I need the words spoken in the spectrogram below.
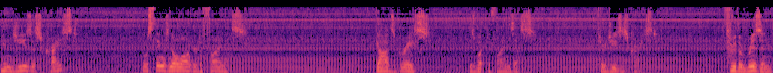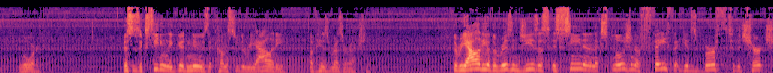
in Jesus Christ, those things no longer define us. God's grace is what defines us through Jesus Christ, through the risen Lord. This is exceedingly good news that comes through the reality of his resurrection. The reality of the risen Jesus is seen in an explosion of faith that gives birth to the church,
